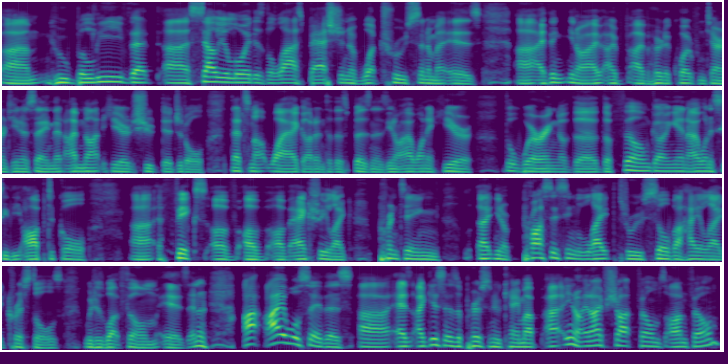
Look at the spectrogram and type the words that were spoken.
um, who believe that uh, celluloid is the last bastion of what true cinema is. Uh, I think, you know, I, I've, I've heard a quote from Tarantino saying that I'm not here to shoot digital. That's not why I got into this business. You know, I want to hear the whirring of the the film going in. I want to see the optical uh, effects of of of actually like printing, uh, you know, processing light through silver halide crystals, which is what film is. And uh, I, I will say this, uh, as I guess as a person who came up, uh, you know, and I've shot films on film,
